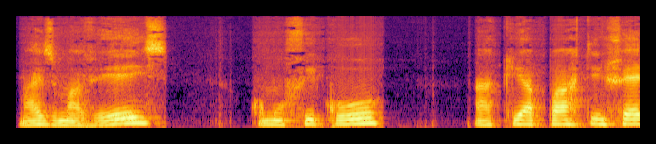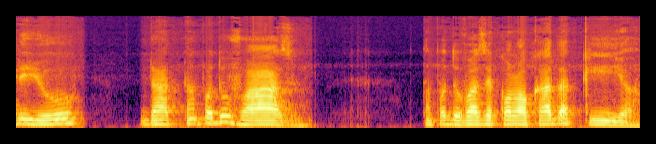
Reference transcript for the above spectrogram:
mais uma vez como ficou aqui a parte inferior da tampa do vaso. A tampa do vaso é colocada aqui, ó.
